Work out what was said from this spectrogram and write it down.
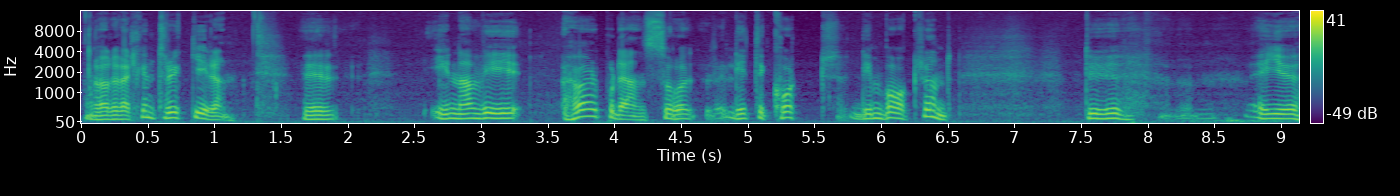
Ja, det är verkligen tryck i den. Eh, innan vi hör på den så lite kort din bakgrund. Du är ju,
